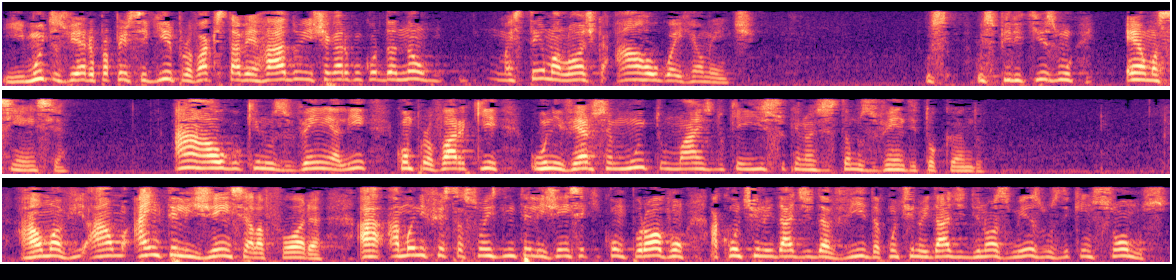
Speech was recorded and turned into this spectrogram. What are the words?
e muitos vieram para perseguir, provar que estava errado, e chegaram concordando, não, mas tem uma lógica, há algo aí realmente. O, Espiritismo é uma ciência. Há algo que nos vem ali comprovar que o universo é muito mais do que isso que nós estamos vendo e tocando. Há, uma, há, uma, há inteligência lá fora, há, há, manifestações de inteligência que comprovam a continuidade da vida, a continuidade de nós mesmos, de quem somos.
